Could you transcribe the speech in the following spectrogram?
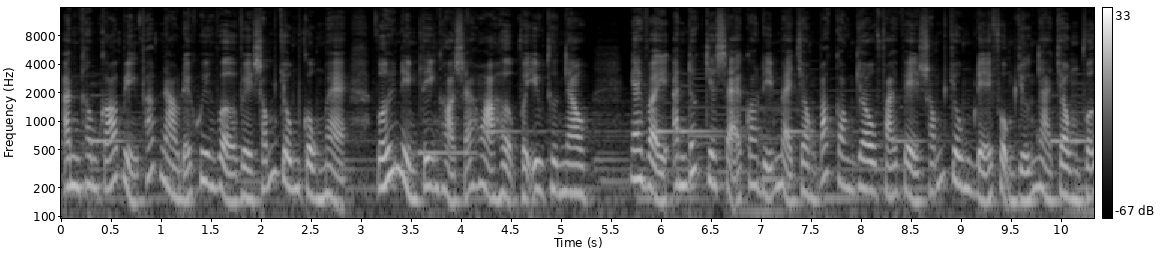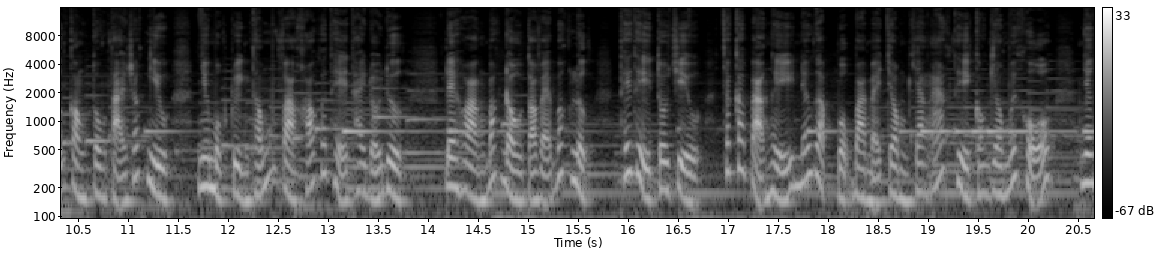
anh không có biện pháp nào để khuyên vợ về sống chung cùng mẹ với niềm tin họ sẽ hòa hợp và yêu thương nhau. Nghe vậy, anh Đức chia sẻ quan điểm mẹ chồng bắt con dâu phải về sống chung để phụng dưỡng nhà chồng vẫn còn tồn tại rất nhiều như một truyền thống và khó có thể thay đổi được. Lê Hoàng bắt đầu tỏ vẻ bất lực. Thế thì tôi chịu. Chắc các bạn nghĩ nếu gặp một bà mẹ chồng gian ác thì con dâu mới khổ. Nhưng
